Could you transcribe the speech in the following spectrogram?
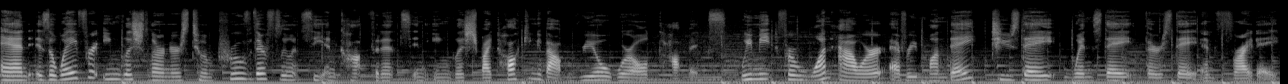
and is a way for English learners to improve their fluency and confidence in English by talking about real world topics. We meet for one hour every Monday, Tuesday, Wednesday, Thursday, and Friday.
